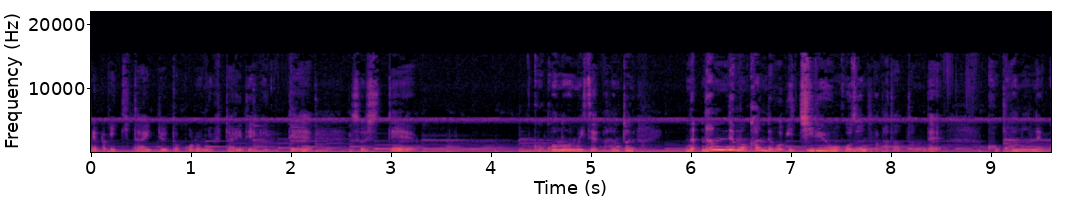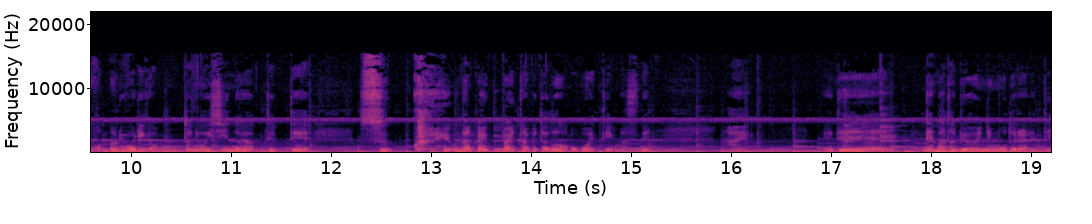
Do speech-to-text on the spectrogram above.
やっぱ行きたいというところに2人で行ってそしてここのお店本当に何でもかんでも一流をご存知の方だったのでここのねこの料理が本当に美味しいのよって言ってすっごいお腹いっぱい食べたのを覚えていますね。はい、ででまた病院に戻られて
